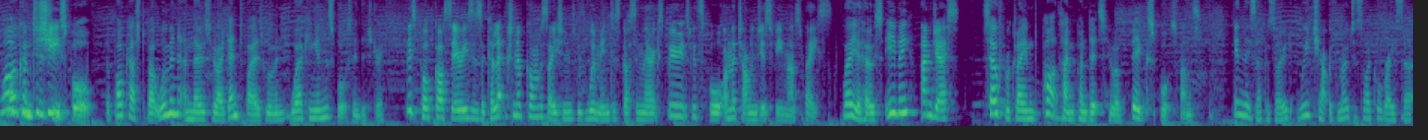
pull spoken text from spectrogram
Welcome to She Sport, the podcast about women and those who identify as women working in the sports industry. This podcast series is a collection of conversations with women discussing their experience with sport and the challenges females face. We're your hosts, Evie And Jess. self proclaimed part time pundits who are big sports fans. In this episode, we chat with motorcycle racer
